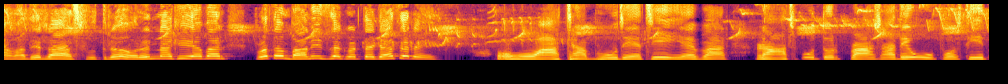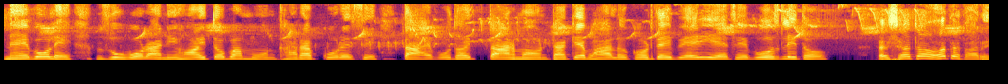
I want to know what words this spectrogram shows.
আমাদের রাজপুত্র ওরেন নাকি এবার প্রথম বাণিজ্য করতে গেছে রে। ও আচ্ছা বুঝেছি। এবার রাজপুত্র প্রাসাদে উপস্থিত নেই বলে যুবরানী হয়তো বা মন খারাপ করেছে। তাই বোধহয় তার মনটাকে ভালো করতে বেরিয়েছে বুঝলি তো? সেটা হতে পারে।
